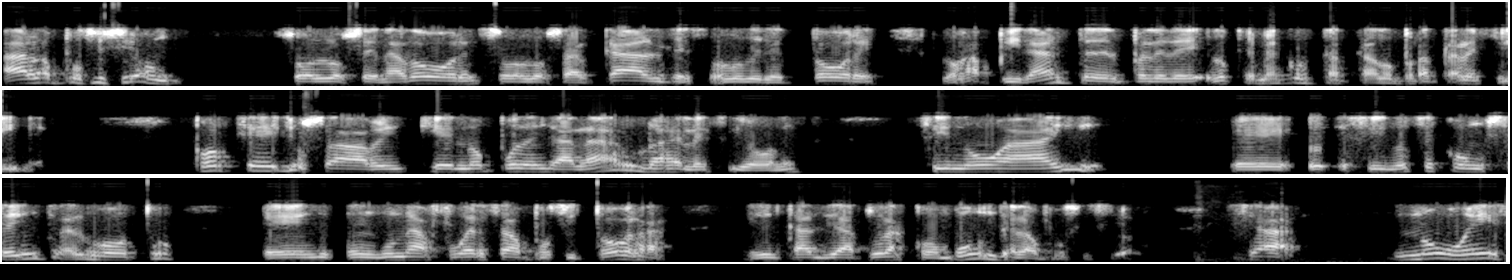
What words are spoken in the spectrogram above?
a la oposición. Son los senadores, son los alcaldes, son los directores, los aspirantes del PLD, los que me han contactado para tales fines. Porque ellos saben que no pueden ganar unas elecciones si no hay, eh, si no se concentra el voto en, en una fuerza opositora, en candidatura común de la oposición. O sea, no es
